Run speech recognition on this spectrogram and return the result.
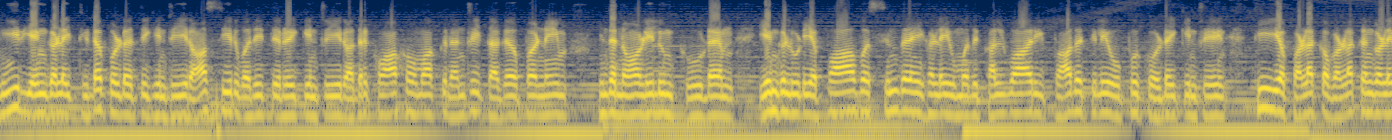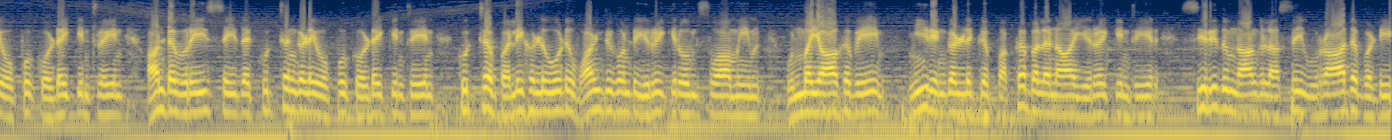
நீர் எங்களை திடப்படுத்துகின்றீர். ஆசீர்வதித்திருக்கின்றீர். அதற்காக உமாக்கு நன்றி தகப்பனே. இந்த நாளிலும் கூட எங்களுடைய பாவ சிந்தனைகளை உமது கல்வாரி பாதத்திலே ஒப்பு கொடுக்கின்றேன். தீய பழக்க வழக்கங்களை ஒப்பு கொடுக்கின்றேன். ஆண்டவரே செய்த குற்றங்களை ஒப்பு கொடுக்கின்றேன். குற்ற பலிகளோடு வாழ்ந்து கொண்டு இருக்கிறோம் சுவாமி. உண்மையாகவே நீர் எங்களுக்கு பக்கபலனாய் இருக்கின்றீர் சிறிதும் நாங்கள் அசை உறாதபடி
